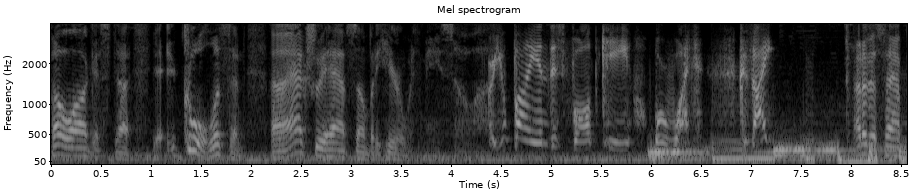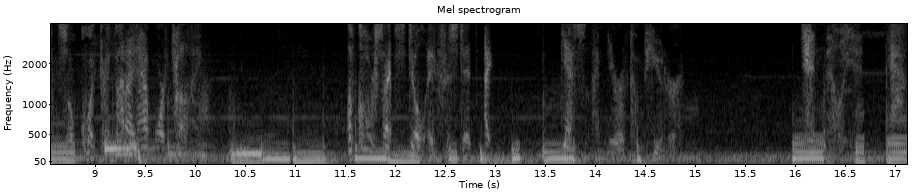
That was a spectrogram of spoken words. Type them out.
Oh, August. Uh, yeah, cool, listen. Uh, I actually have somebody here with me, so. Uh, Are you buying this vault key or what? Because I. How did this happen so quick? I thought I'd have more time. Of course, I'm still interested. I. Yes, I'm near a computer. 10 million. Yeah.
